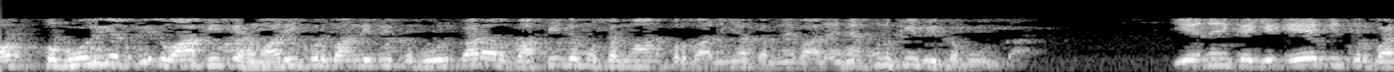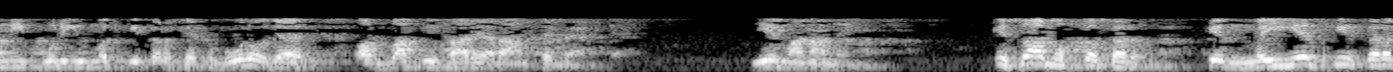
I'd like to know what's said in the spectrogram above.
اور قبولیت کی دعا کی کہ ہماری قربانی بھی قبول کر اور باقی جو مسلمان قربانیاں کرنے والے ہیں ان کی بھی قبول کر۔ یہ نہیں کہ یہ ایک ہی قربانی پوری امت کی طرف سے قبول ہو جائے اور باقی سارے آرام سے بیٹھ جائیں۔ یہ مانا نہیں قصہ مختصر کہ میت کی طرف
